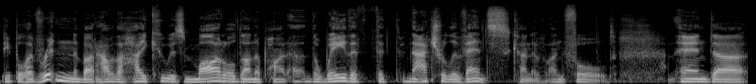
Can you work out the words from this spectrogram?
people have written about how the haiku is modeled on upon uh, the way that, that natural events kind of unfold, and uh,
